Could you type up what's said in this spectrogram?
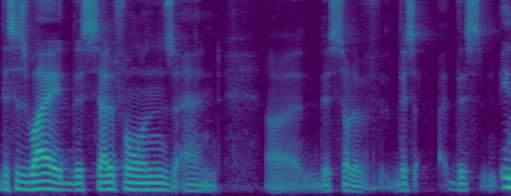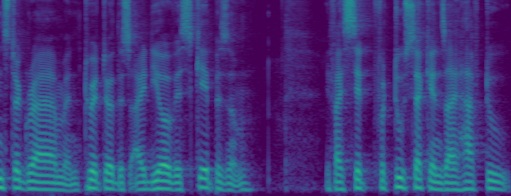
This is why this cell phones and uh, this sort of this this Instagram and Twitter, this idea of escapism. If I sit for two seconds, I have to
